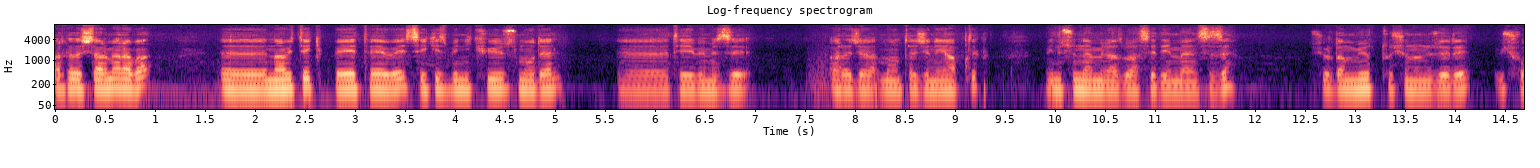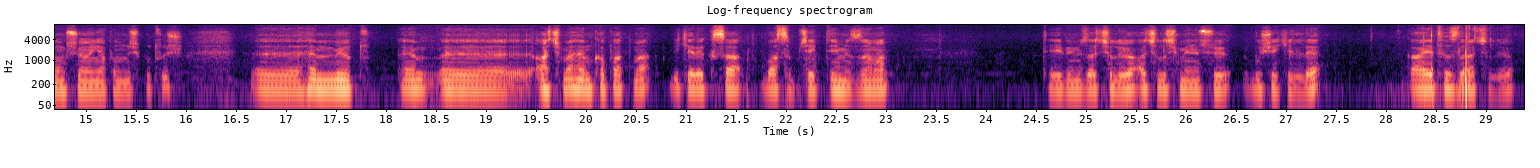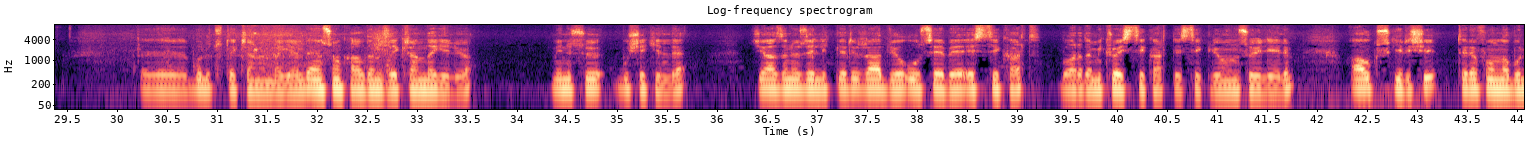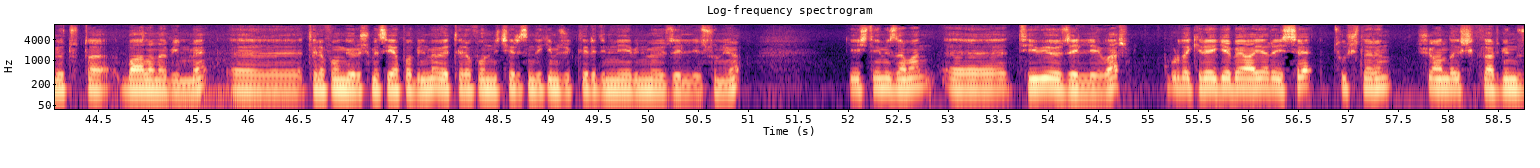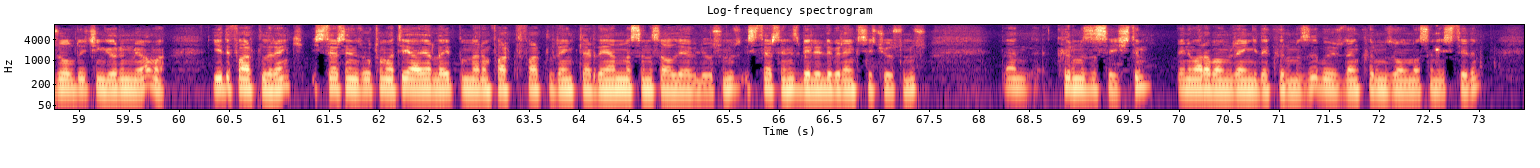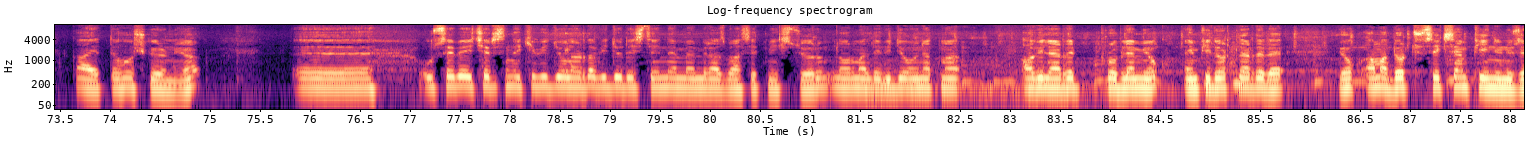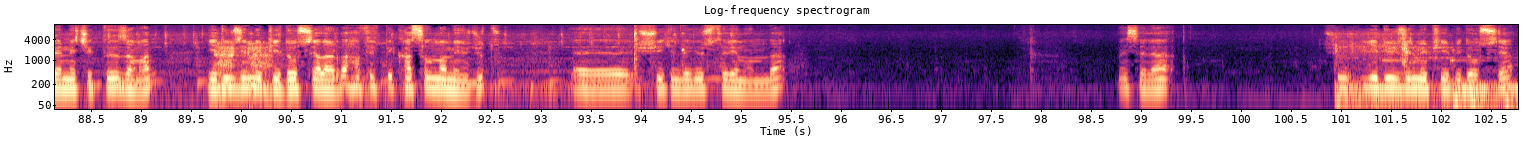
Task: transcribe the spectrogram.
Arkadaşlar merhaba. Ee, Navitek BTV 8200 model e, teybimizi araca montajını yaptık. Menüsünden biraz bahsedeyim ben size. Şurada mute tuşunun üzeri 3 fonksiyon yapılmış bu tuş. Ee, hem mute hem e, açma hem kapatma. Bir kere kısa basıp çektiğimiz zaman teybimiz açılıyor. Açılış menüsü bu şekilde. Gayet hızlı açılıyor. Ee, Bluetooth ekranında geldi. En son kaldığınız ekranda geliyor. Menüsü bu şekilde. Cihazın özellikleri radyo, USB, SD kart. Bu arada micro SD kart destekliyor onu söyleyelim. AUX girişi, telefonla Bluetooth'a bağlanabilme, e, telefon görüşmesi yapabilme ve telefonun içerisindeki müzikleri dinleyebilme özelliği sunuyor. Geçtiğimiz zaman e, TV özelliği var. Buradaki RGB ayarı ise tuşların şu anda ışıklar gündüz olduğu için görünmüyor ama 7 farklı renk. İsterseniz otomatiğe ayarlayıp bunların farklı farklı renklerde yanmasını sağlayabiliyorsunuz. İsterseniz belirli bir renk seçiyorsunuz. Ben kırmızı seçtim. Benim arabamın rengi de kırmızı. Bu yüzden kırmızı olmasını istedim. Gayet de hoş görünüyor. Ee, USB içerisindeki videolarda video desteğinden ben biraz bahsetmek istiyorum. Normalde video oynatma avilerde problem yok. MP4'lerde de yok ama 480p'nin üzerine çıktığı zaman 720p dosyalarda hafif bir kasılma mevcut. Ee, şu şekilde göstereyim onu da. Mesela şu 720p bir dosya.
